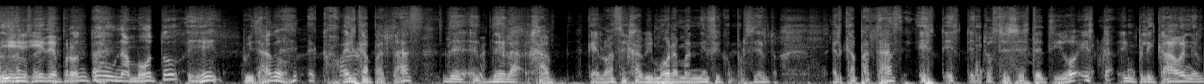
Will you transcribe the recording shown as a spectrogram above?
y, de pronto una moto, eh, cuidado, el capataz de, la que lo hace Javi Mora, magnífico por cierto. El capataz, este, entonces este tío está implicado en el,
